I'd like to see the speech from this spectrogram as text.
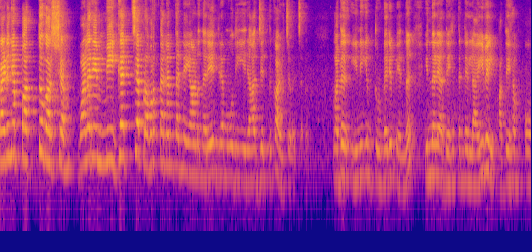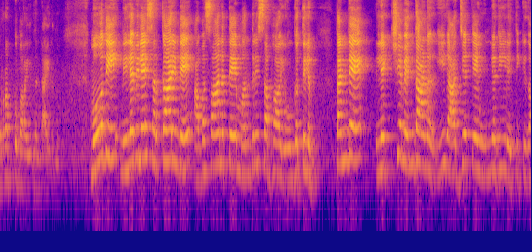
കഴിഞ്ഞ പത്തു വർഷം വളരെ മികച്ച പ്രവർത്തനം തന്നെയാണ് നരേന്ദ്രമോദി ഈ രാജ്യത്ത് കാഴ്ചവെച്ചത്. അത് ഇനിയും തുടരും എന്ന് ഇന്നലെ അദ്ദേഹത്തിന്റെ ലൈവിൽ അദ്ദേഹം ഉറപ്പ് പറയുന്നുണ്ടായിരുന്നു. മോദി നിലവിലെ സർക്കാരിന്റെ അവസാനത്തെ മന്ത്രിസഭാ യോഗത്തിലും തന്റെ ലക്ഷ്യം എന്താണ് ഈ രാജ്യത്തെ ഉന്നതിയിൽ എത്തിക്കുക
